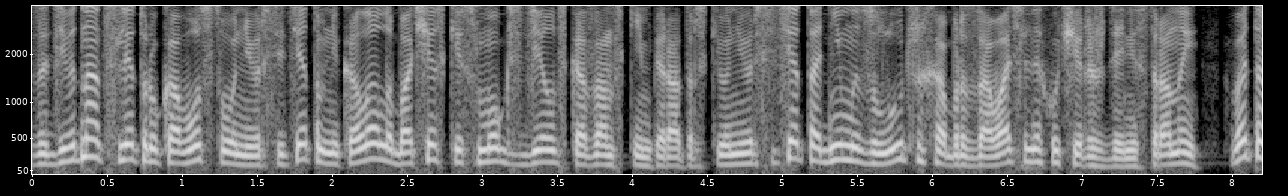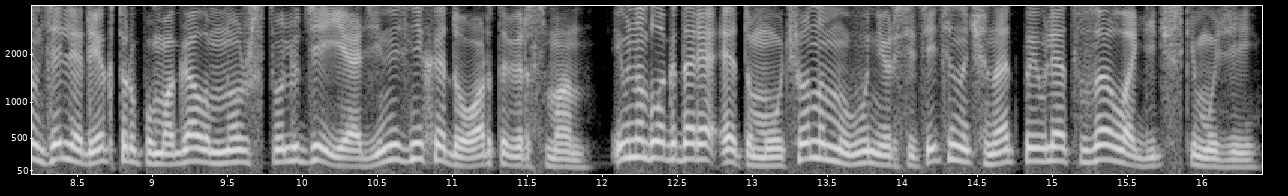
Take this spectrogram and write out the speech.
За 19 лет руководства университетом Николай Лобачевский смог сделать Казанский императорский университет одним из лучших образовательных учреждений страны. В этом деле ректору помогало множество людей, и один из них – Эдуард Аверсман. Именно благодаря этому ученому в университете начинает появляться зоологический музей.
